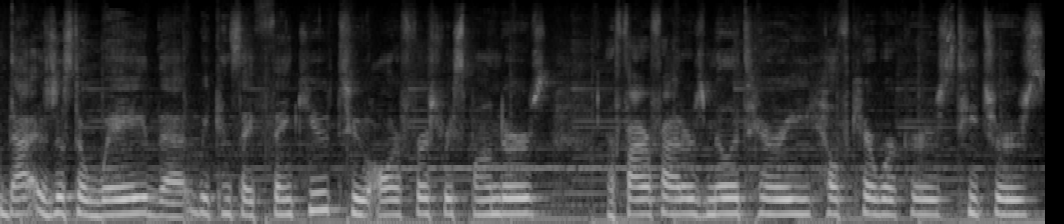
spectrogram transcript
that is just a way that we can say thank you to all our first responders, our firefighters, military, healthcare workers, teachers,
